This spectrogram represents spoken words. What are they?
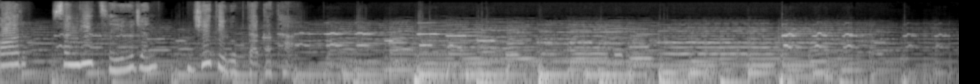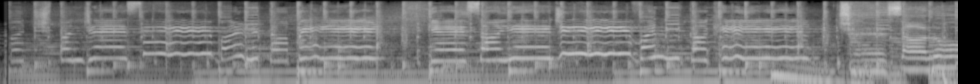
और संगीत संयोजन ज्योति गुप्ता का था। बचपन जैसे बढ़ता पेड़ कैसा ये जीवन का खेल? छह सालों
